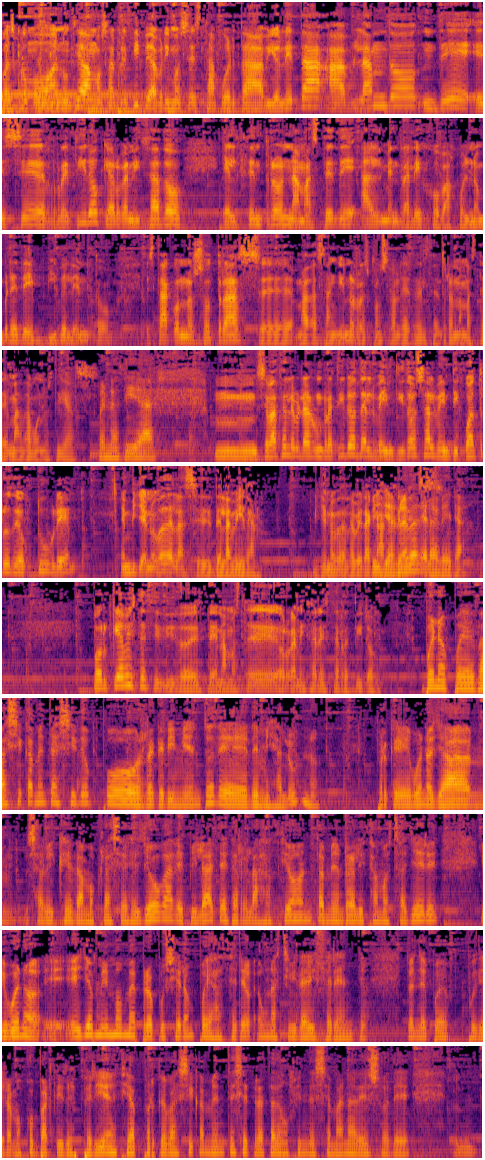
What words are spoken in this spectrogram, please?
Pues como anunciábamos al principio, abrimos esta puerta violeta hablando de ese retiro que ha organizado el Centro Namaste de Almendralejo bajo el nombre de Vive Lento. Está con nosotras eh, Mada Sanguino, responsable del Centro Namaste. Mada, buenos días. Buenos días. Mm, se va a celebrar un retiro del 22 al 24 de octubre en Villanueva de la, de la Vera. Villanueva de la Vera, Villanueva de la Vera. ¿Por qué habéis decidido desde Namaste organizar este retiro? Bueno, pues básicamente ha sido por requerimiento de, de mis alumnos porque bueno, ya mm, sabéis que damos clases de yoga, de pilates, de relajación, también realizamos talleres y bueno, eh, ellos mismos me propusieron pues hacer una actividad diferente, donde pues pudiéramos compartir experiencias, porque básicamente se trata de un fin de semana de eso, de,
